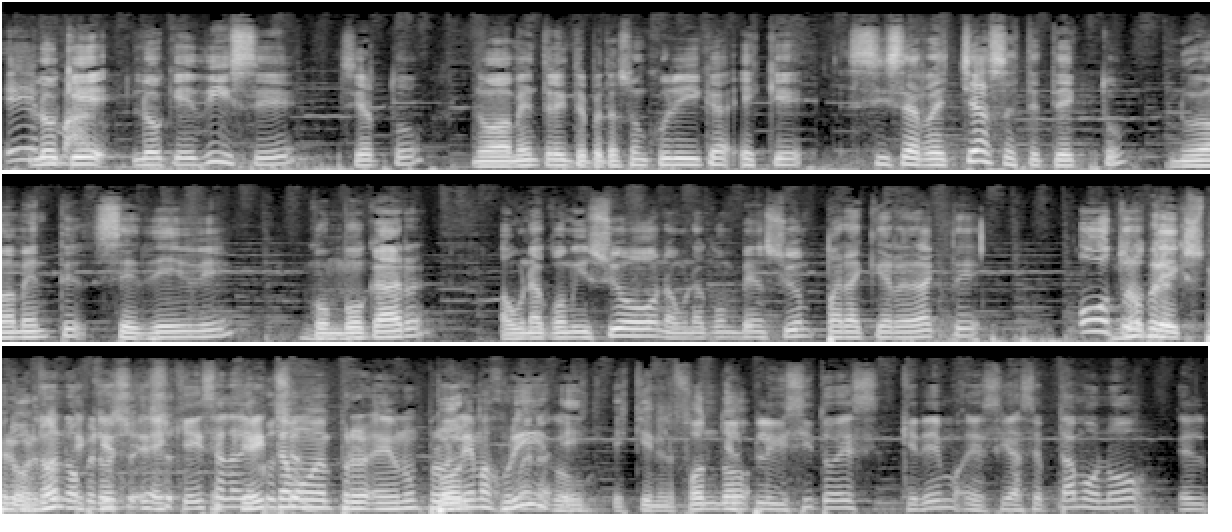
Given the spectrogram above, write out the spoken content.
es lo, malo. que, lo que dice, ¿cierto? Nuevamente la interpretación jurídica es que si se rechaza este texto, nuevamente se debe convocar a una comisión, a una convención para que redacte otro No, pero, texto. pero perdón, No, no, es, pero que es- eso- es eso- que esa es la ahí discusión. estamos en, pro- en un Por- problema bueno, jurídico. es, es que en el El fondo, plebiscito es queremos eh, si aceptamos o no el-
